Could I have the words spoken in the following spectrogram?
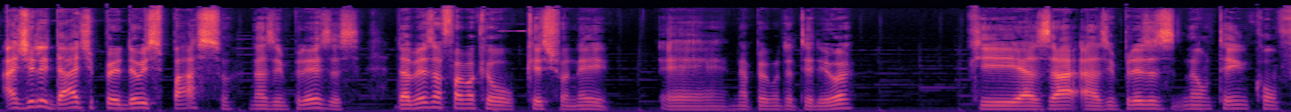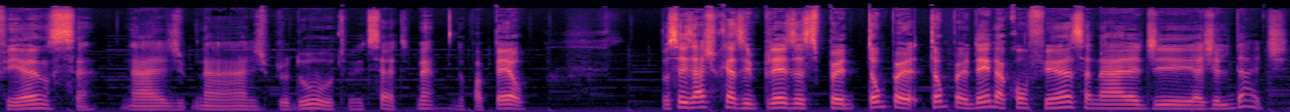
agilidade perdeu espaço nas empresas da mesma forma que eu questionei é, na pergunta anterior, que as, as empresas não têm confiança na área de, na área de produto, etc., né? no papel. Vocês acham que as empresas estão per, per, perdendo a confiança na área de agilidade?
